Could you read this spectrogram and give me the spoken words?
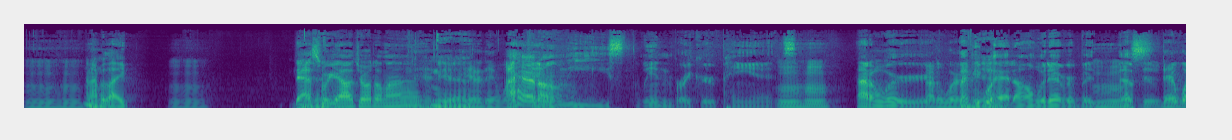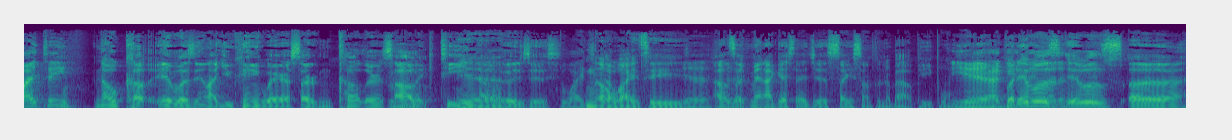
Mm-hmm. and I was like, "That's where y'all draw the line." Yeah, Yeah. that I had thing. on these windbreaker pants. Mm-hmm. Not a word. Not a word. Like people Yeah. had on whatever, but that's that white tee, no. Co- it wasn't like you can't wear a certain color solid tee. No, Yeah. it was just. the white tee. No No white white. tees. Yeah, I was yeah. like, man, I guess that just say something about people. yeah, I but it was it was uh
